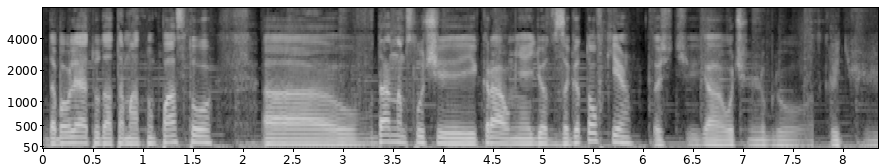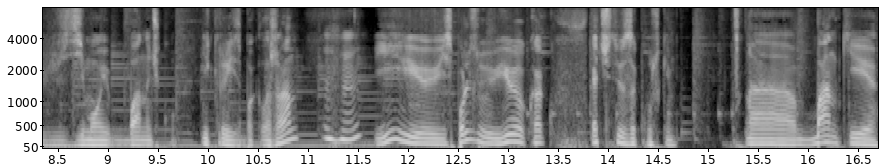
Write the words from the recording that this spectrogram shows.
добавляю туда томатную пасту. А, В данном случае икра у меня идет в заготовке. То есть я очень люблю открыть зимой баночку икры из баклажан Мгм. и использую ее как в качестве закуски. А, Банки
